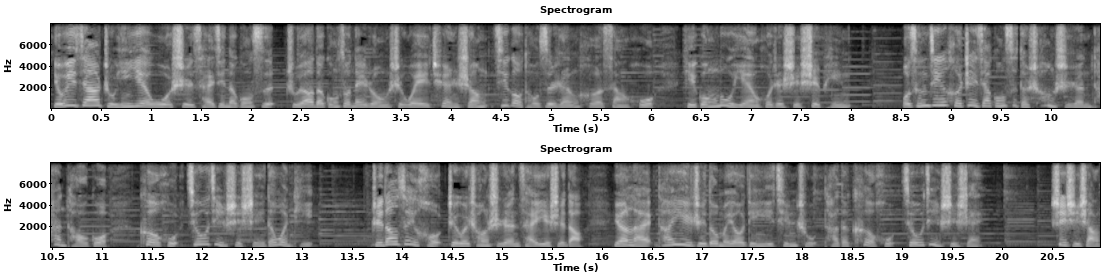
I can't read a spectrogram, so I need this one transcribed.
有一家主营业务是财经的公司，主要的工作内容是为券商、机构投资人和散户提供路演或者是视频。我曾经和这家公司的创始人探讨过客户究竟是谁的问题。直到最后，这位创始人才意识到，原来他一直都没有定义清楚他的客户究竟是谁。事实上，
